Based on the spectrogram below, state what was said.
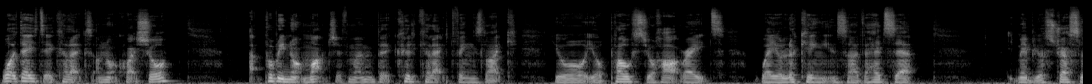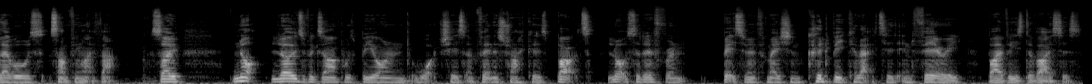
What data it collects, I'm not quite sure. Uh, probably not much at the moment, but it could collect things like your your pulse, your heart rate, where you're looking inside the headset, maybe your stress levels, something like that. So not loads of examples beyond watches and fitness trackers, but lots of different bits of information could be collected in theory by these devices.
